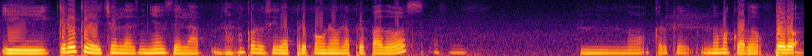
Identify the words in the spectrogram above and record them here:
Y creo que de hecho las niñas de la, no me acuerdo si la prepa 1 o la prepa 2, Ujú. mm, no, creo que, no me acuerdo, pero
